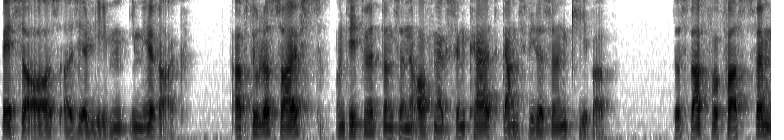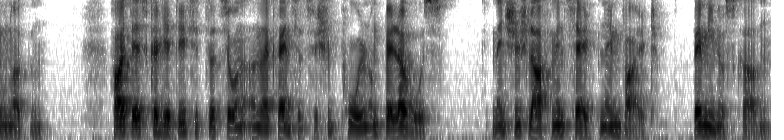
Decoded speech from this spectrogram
besser aus als ihr Leben im Irak. Abdullah seufzt und widmet dann seine Aufmerksamkeit ganz wieder seinem Kebab. Das war vor fast zwei Monaten. Heute eskaliert die Situation an der Grenze zwischen Polen und Belarus. Menschen schlafen in Zelten im Wald, bei Minusgraden.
